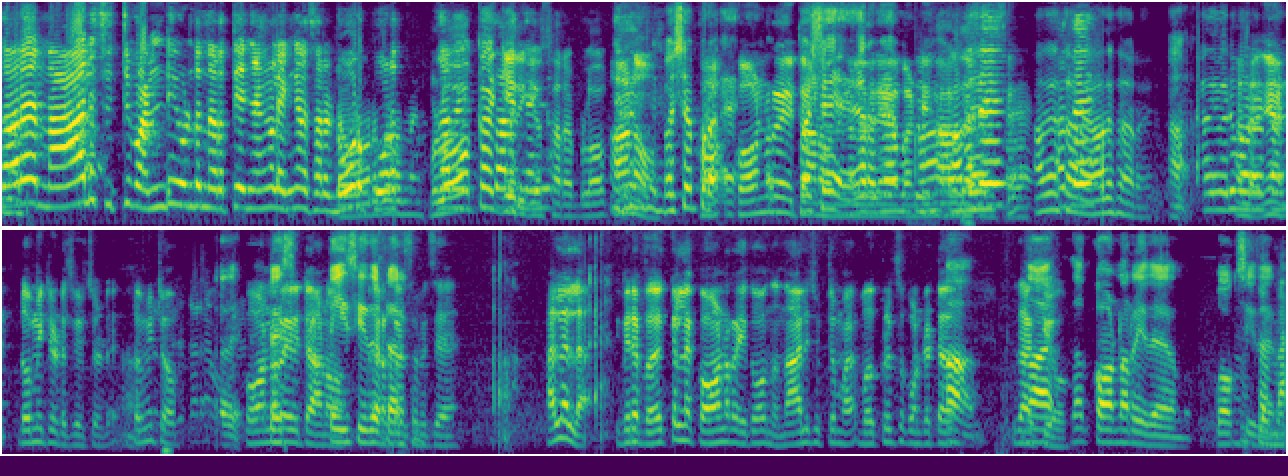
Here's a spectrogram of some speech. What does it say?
സാറേ നാല് ചുറ്റ് വണ്ടി കൊണ്ട് നിർത്തിയ ഞങ്ങൾ എങ്ങനെ സാറേ ഡോർ ബ്ലോക്ക് ആക്കിയിരിക്കും സാറേ ബ്ലോക്ക് ആണോ? പക്ഷെ പക്ഷേ. അല്ലല്ല ഇവരെ വെഹിക്കിളിനെ കോർണർ ചെയ്തോന്ന് നാല് ചുറ്റും വെഹിക്കിൾസ് കൊണ്ടിട്ട് ഇതാക്കിയോ? കോർണർ ചെയ്തായിരുന്നു. ബോക്സ് ചെയ്തായിരുന്നു.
